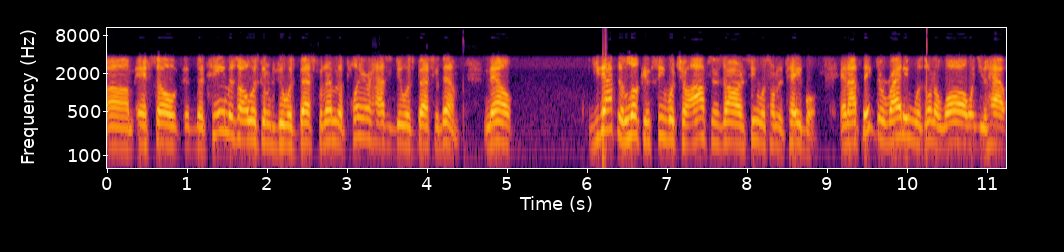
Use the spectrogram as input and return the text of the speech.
Um, and so the team is always going to do what's best for them. The player has to do what's best for them. Now, you have to look and see what your options are and see what's on the table. And I think the writing was on the wall when you have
